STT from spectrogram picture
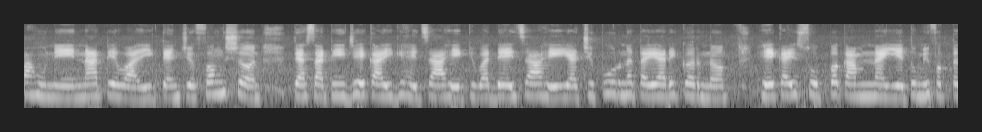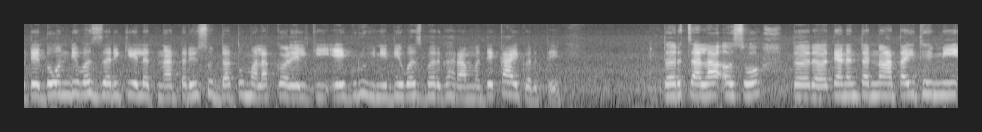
पाहुणे नाते नातेवाईक त्यांचे फंक्शन त्यासाठी जे काही घ्यायचं आहे किंवा द्यायचं आहे याची पूर्ण तयारी करणं हे काही सोपं काम नाही आहे तुम्ही फक्त ते दोन दिवस जरी केलं ना तरीसुद्धा तुम्हाला कळेल की एक गृहिणी दिवसभर घरामध्ये काय करते. तर चला असो तर त्यानंतरनं आता इथे मी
